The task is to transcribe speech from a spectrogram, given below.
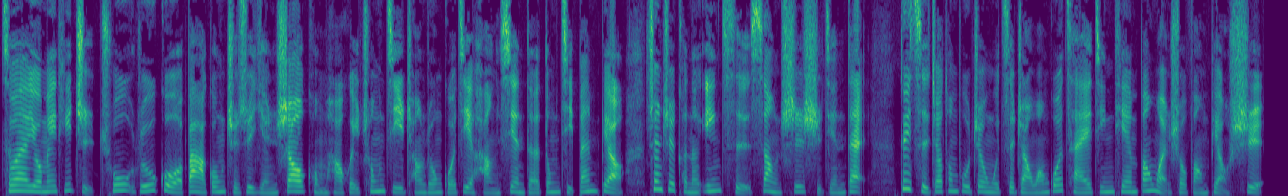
此外，有媒体指出，如果罢工持续延烧，恐怕会冲击长荣国际航线的冬季班表，甚至可能因此丧失时间带。对此，交通部政务次长王国才今天傍晚受访表示，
